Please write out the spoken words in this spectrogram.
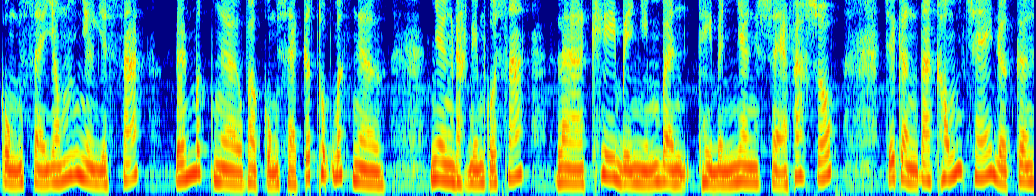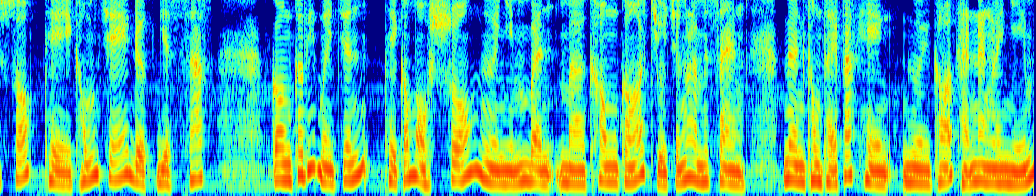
cũng sẽ giống như dịch SARS, đến bất ngờ và cũng sẽ kết thúc bất ngờ. Nhưng đặc điểm của SARS là khi bị nhiễm bệnh thì bệnh nhân sẽ phát sốt. Chỉ cần ta khống chế được cơn sốt thì khống chế được dịch SARS. Còn COVID-19 thì có một số người nhiễm bệnh mà không có triệu chứng lâm sàng, nên không thể phát hiện người có khả năng lây nhiễm.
